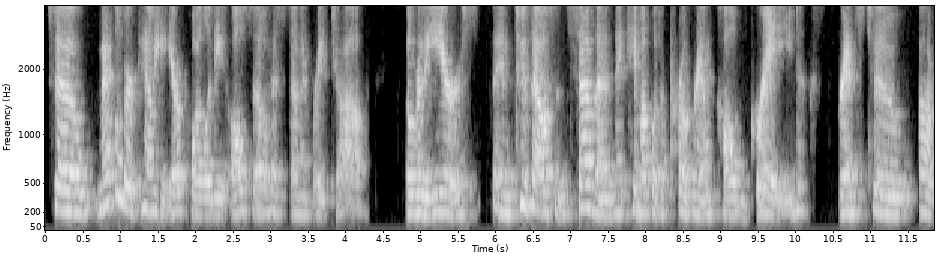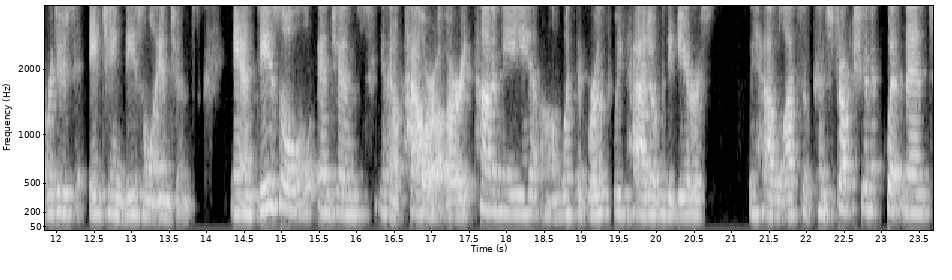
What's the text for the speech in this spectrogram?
So Mecklenburg County Air Quality also has done a great job over the years in 2007, they came up with a program called GRADE, grants to uh, reduce aging diesel engines. And diesel engines, you know, power our economy um, with the growth we've had over the years. We have lots of construction equipment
